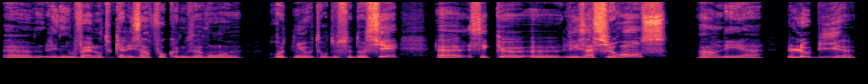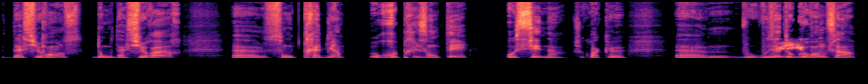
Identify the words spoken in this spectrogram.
les nouvelles, en tout cas les infos que nous avons retenues autour de ce dossier. c'est que les assurances, hein, les lobbies d'assurance, donc d'assureurs, sont très bien représentés au Sénat. Je crois que vous, vous êtes au courant de ça?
